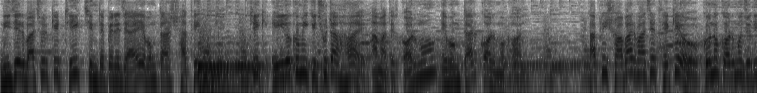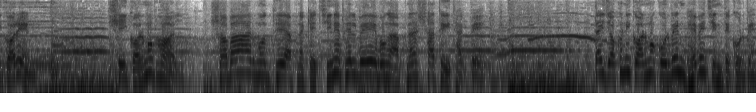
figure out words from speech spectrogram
নিজের বাছুরকে ঠিক চিনতে পেরে যায় এবং তার সাথেই থাকে। ঠিক এইরকমই কিছুটা হয় আমাদের কর্ম এবং তার কর্মফল। আপনি সবার মাঝে থেকেও কোনো কর্ম যদি করেন, সেই কর্মফল সবার মধ্যে আপনাকে চিনে ফেলবে এবং আপনার সাথেই থাকবে। তাই যখনই কর্ম করবেন, ভেবে চিনতে করবেন।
